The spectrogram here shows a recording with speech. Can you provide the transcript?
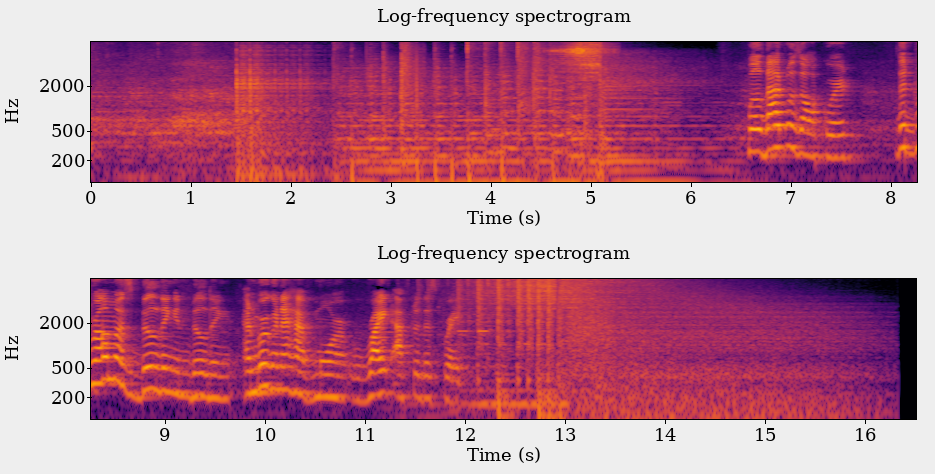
Well, that was awkward. The drama is building and building, and we're gonna have more right after this break.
